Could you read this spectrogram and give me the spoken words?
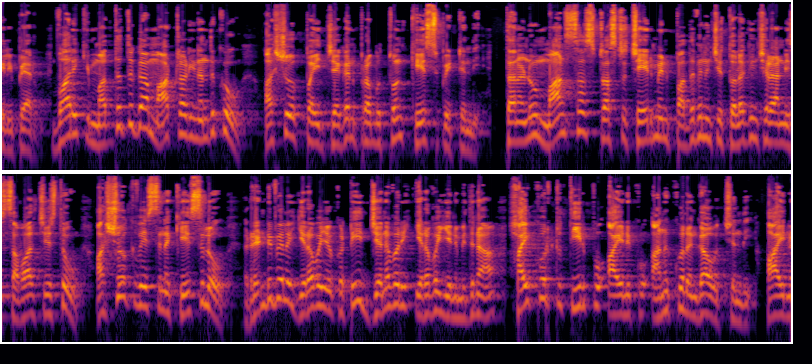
తెలిపారు. వారికి మద్దతుగా మాట్లాడినందుకు అశోక్ పై జగన్ ప్రభుత్వం కేసు పెట్టింది. తనను మాన్సాస్ ట్రస్ట్ చైర్మన్ పదవి నుంచి తొలగించడాన్ని సవాల్ చేస్తూ అశోక్ వేసిన కేసులో రెండు వేల ఇరవై ఒకటి జనవరి ఇరవై ఎనిమిదిన హైకోర్టు తీర్పు ఆయనకు అనుకూలంగా వచ్చింది. ఆయన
